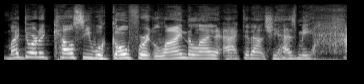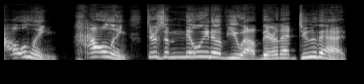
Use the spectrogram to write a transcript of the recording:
my daughter Kelsey will go for it line to line and act it out. She has me howling, howling. There's a million of you out there that do that.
